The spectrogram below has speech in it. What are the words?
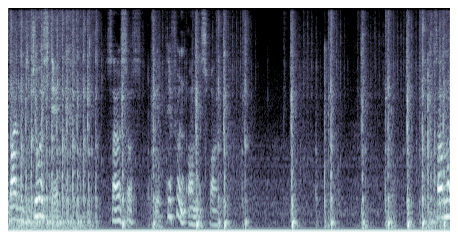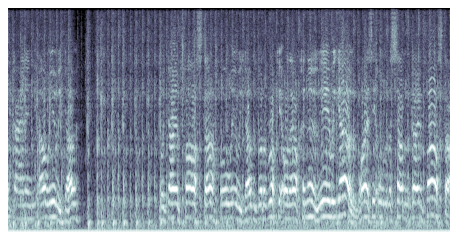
waggle the joystick. So it's a bit different on this one. So I'm not going any... Oh, here we go. We're going faster. Oh, here we go. We've got a rocket on our canoe. Here we go. Why is it all of a sudden going faster?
